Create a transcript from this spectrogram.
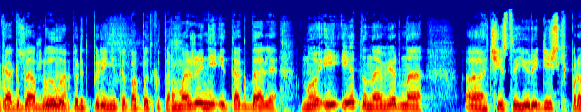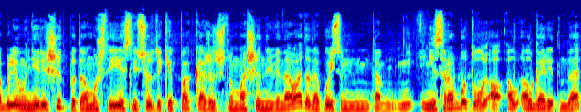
когда уже, была да. предпринята попытка торможения и так далее. Но и это, наверное, а, чисто юридически проблему не решит, потому что если все-таки покажет, что машина виновата, допустим, там не сработал алгоритм, да,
